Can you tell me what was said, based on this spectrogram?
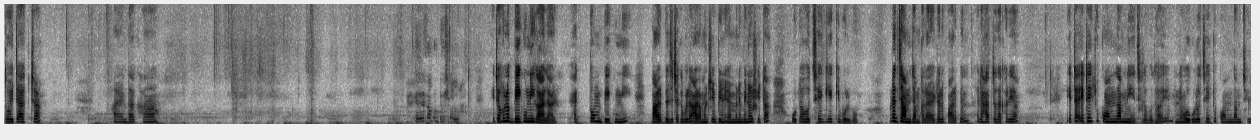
তো এটা একটা। আর দেখা এটা হলো বেগুনি কালার, একদম বেগুনি, পার্পেল যেটাকে বলে, আর আমার যে মানে বেনারসিটা, ওটা হচ্ছে গিয়ে কি বলব, ওটা জাম জাম কালার, এটা হলো পার্পেল, এটা হাতটা দেখা রিয়া। এটা এটা একটু কম দাম নিয়েছিল বোধ হয় মানে ওইগুলো হচ্ছে একটু কম দাম ছিল।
